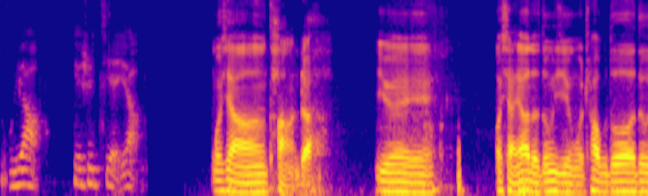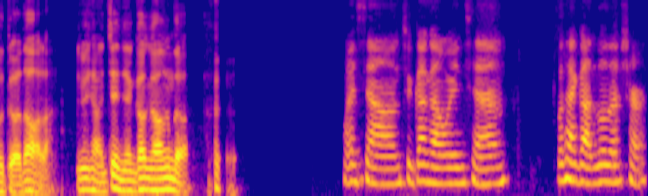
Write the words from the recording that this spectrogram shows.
毒药，也是解药。我想躺着，因为我想要的东西我差不多都得到了，就想健健康康的。我想去干干我以前不太敢做的事儿，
